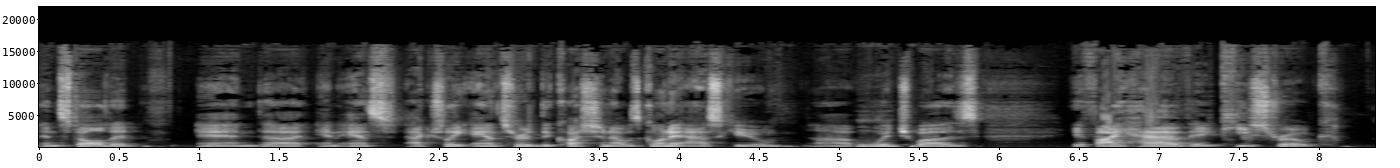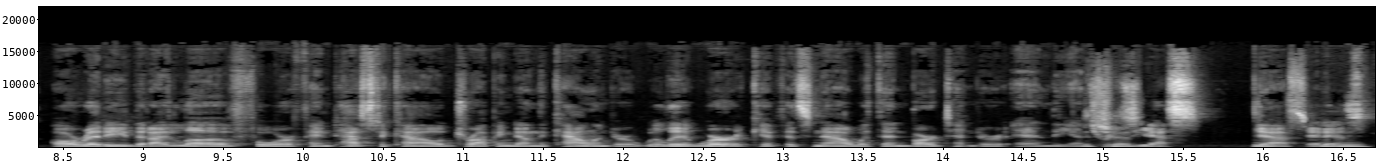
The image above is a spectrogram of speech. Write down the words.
installed it, and uh, and ans- actually answered the question I was going to ask you, uh, mm-hmm. which was if I have a keystroke already that I love for Fantastical dropping down the calendar, will it work if it's now within Bartender? And the answer is yes. Yes, it mm-hmm. is,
